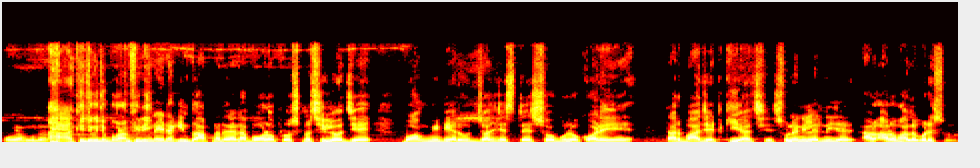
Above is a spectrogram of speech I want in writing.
প্রোগ্রামগুলো। হ্যাঁ কিছু কিছু প্রোগ্রাম ফ্রি মানে এটা কিন্তু আপনাদের একটা বড় প্রশ্ন ছিল যে বং মিডিয়ার উজ্জ্বল যে স্টেজ শো গুলো করে তার বাজেট কি আছে? শুনে নিলেন নিজে আর- আরও ভালো করে শুনুন।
